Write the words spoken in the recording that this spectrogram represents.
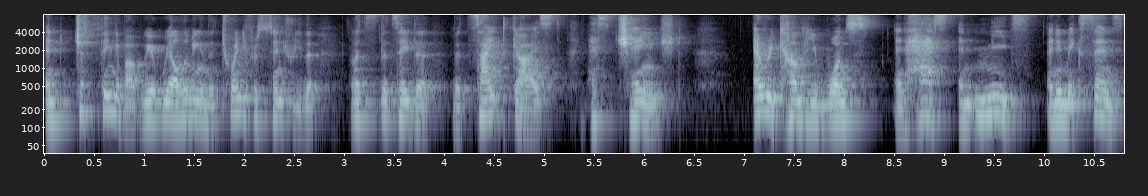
and just think about, we, we are living in the 21st century, the, let's, let's say the, the zeitgeist has changed. Every company wants and has and needs, and it makes sense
